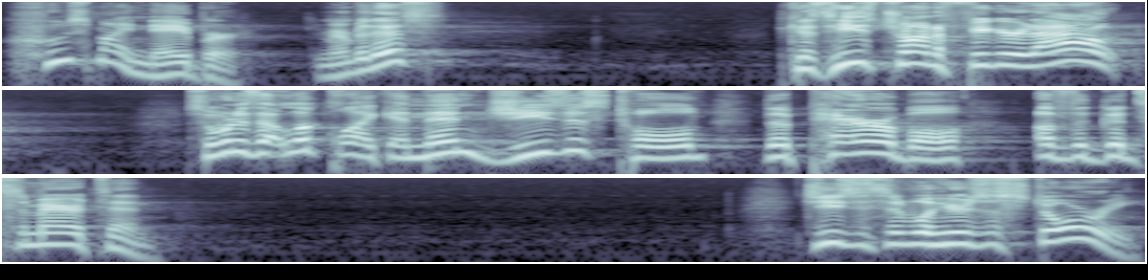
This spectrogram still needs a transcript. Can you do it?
who's my neighbor? Remember this? Because he's trying to figure it out. So, what does that look like? And then Jesus told the parable of the Good Samaritan. Jesus said, Well, here's a story.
